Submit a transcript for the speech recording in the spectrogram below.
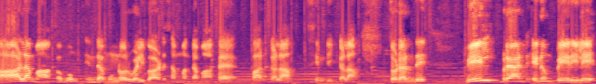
ஆழமாகவும் இந்த முன்னோர் வழிபாடு சம்பந்தமாக பார்க்கலாம் சிந்திக்கலாம். தொடர்ந்து வேல் பிராண்ட் எனும் பேரிலே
